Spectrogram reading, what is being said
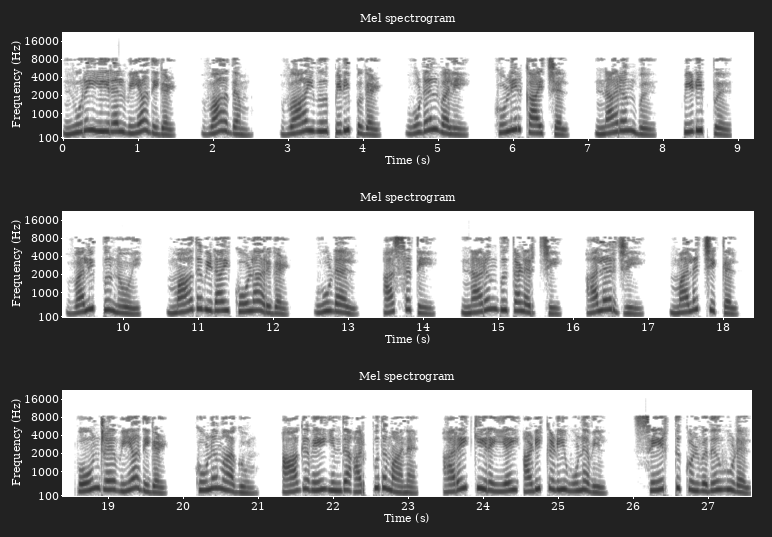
நுரையீரல் வியாதிகள் வாதம் வாய்வு பிடிப்புகள் உடல் வலி குளிர் காய்ச்சல் நரம்பு பிடிப்பு வலிப்பு நோய் மாதவிடாய் கோளாறுகள் உடல் அசதி நரம்பு தளர்ச்சி அலர்ஜி மலச்சிக்கல் போன்ற வியாதிகள் குணமாகும். ஆகவே இந்த அற்புதமான அரைக்கீரையை அடிக்கடி உணவில் சேர்த்துக் கொள்வது உடல்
